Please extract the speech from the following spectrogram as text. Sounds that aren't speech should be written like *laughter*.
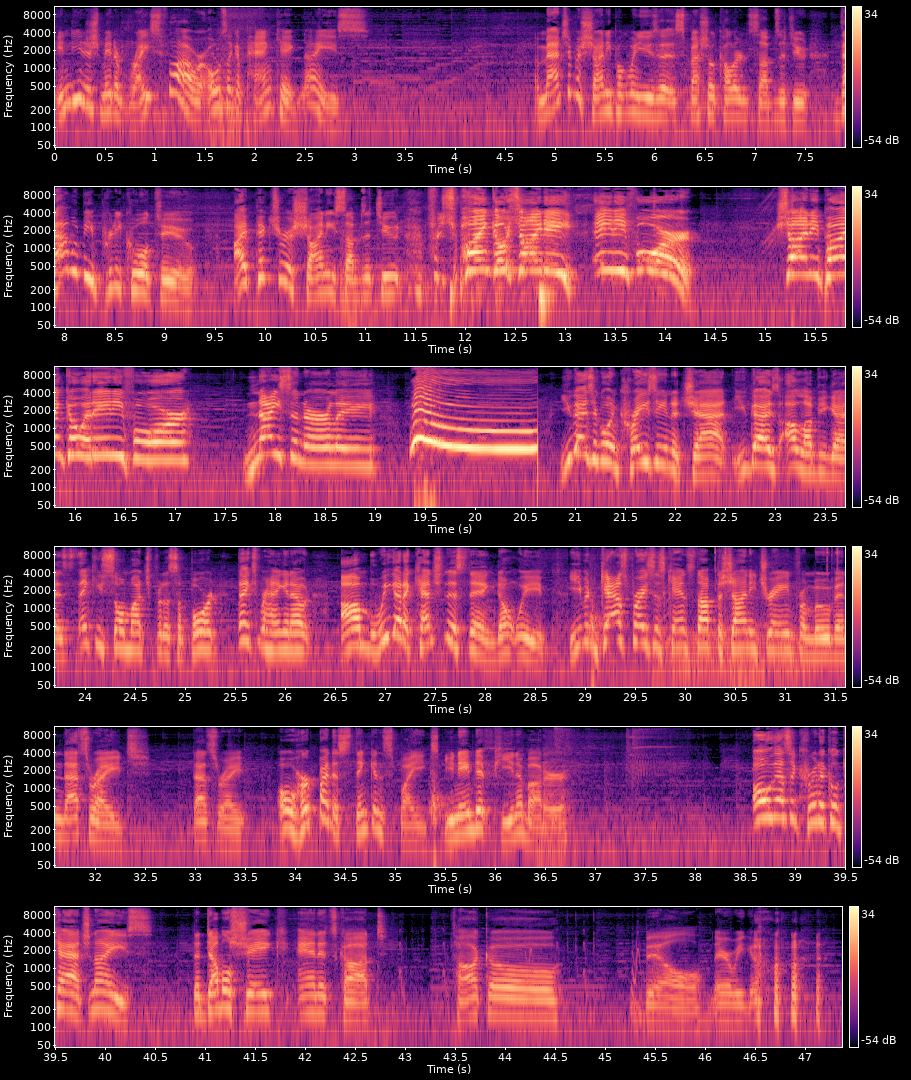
Indian dish made of rice flour. Oh, it's like a pancake. Nice. Imagine if a shiny Pokemon used a special colored substitute. That would be pretty cool too. I picture a shiny substitute. Pineco Shiny! 84! Shiny Pineco at 84! Nice and early. Woo! You guys are going crazy in the chat. You guys, I love you guys. Thank you so much for the support. Thanks for hanging out. Um, we gotta catch this thing, don't we? Even gas prices can't stop the shiny train from moving. That's right. That's right. Oh, hurt by the stinking spikes. You named it peanut butter. Oh, that's a critical catch. Nice. The double shake, and it's caught. Taco Bill. There we go. *laughs*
